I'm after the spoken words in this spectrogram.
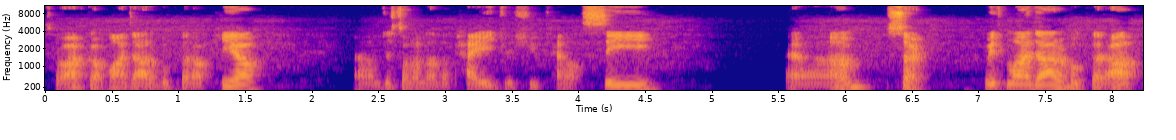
So I've got my data booklet up here, um, just on another page which you cannot see. Um, so with my data booklet up,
